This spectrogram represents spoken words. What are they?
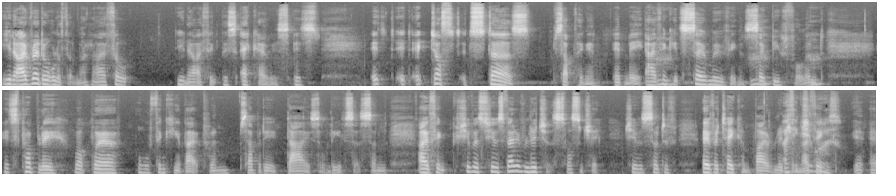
you know, I read all of them, and I thought, you know, I think this echo is is, it it it just it stirs something in in me. I think it's so moving and so beautiful, and it's probably what we're all thinking about when somebody dies or leaves us. And I think she was she was very religious, wasn't she? She was sort of overtaken by religion. I think she was. Yeah, uh,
